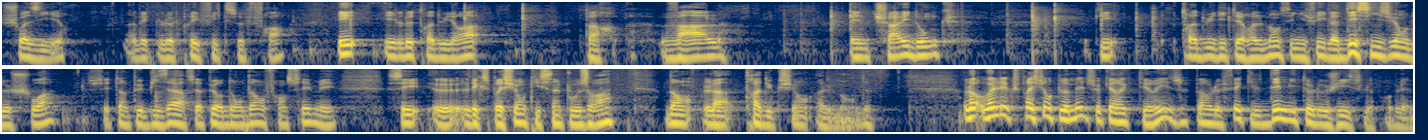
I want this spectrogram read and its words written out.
choisir, avec le préfixe fra, et il le traduira par val, Entscheidung, qui traduit littéralement signifie la décision de choix. C'est un peu bizarre, c'est un peu redondant en français, mais c'est euh, l'expression qui s'imposera dans la traduction allemande. Alors, voilà, l'expression Tlomel se caractérise par le fait qu'il démythologise le problème.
